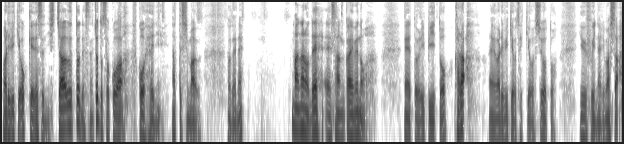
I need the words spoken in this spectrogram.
割引 OK ですにしちゃうとですね、ちょっとそこは不公平になってしまうのでね。まあ、なので、え3回目の、えっ、と、リピートから、え割引を適用しようというふうになりました。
